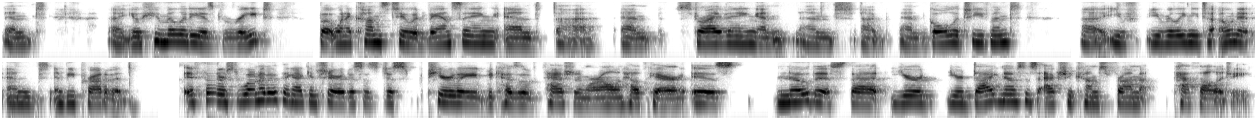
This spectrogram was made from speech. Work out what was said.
and uh, you humility is great, but when it comes to advancing and uh, and striving and and uh, and goal achievement, uh, you've you really need to own it and and be proud of it. If there's one other thing I can share, this is just purely because of passion. We're all in healthcare. Is know this that your your diagnosis actually comes from pathology.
